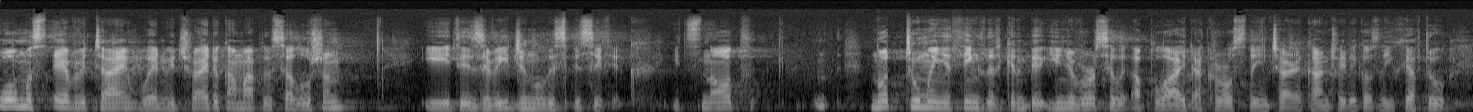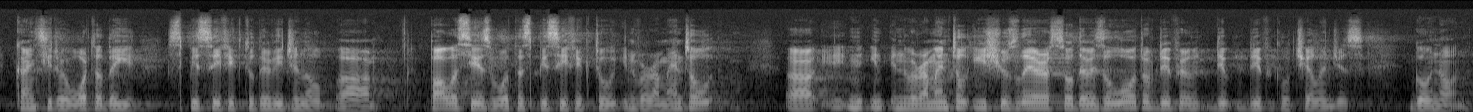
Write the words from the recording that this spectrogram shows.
almost every time when we try to come up with a solution, it is regionally specific. It's not not too many things that can be universally applied across the entire country because you have to consider what are the specific to the regional uh, policies, what is specific to environmental uh, in, in environmental issues there. So there is a lot of different, difficult challenges going on.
